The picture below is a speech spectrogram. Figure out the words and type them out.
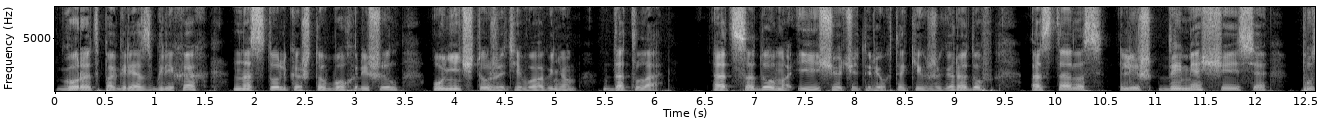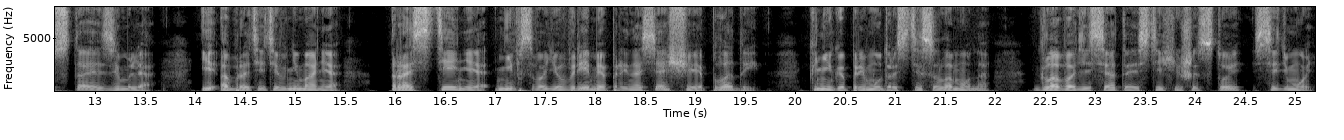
Город погряз в грехах настолько, что Бог решил уничтожить его огнем дотла. От Содома и еще четырех таких же городов осталась лишь дымящаяся пустая земля – и обратите внимание, растения, не в свое время приносящие плоды. Книга «Премудрости Соломона», глава 10, стихи 6-7.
